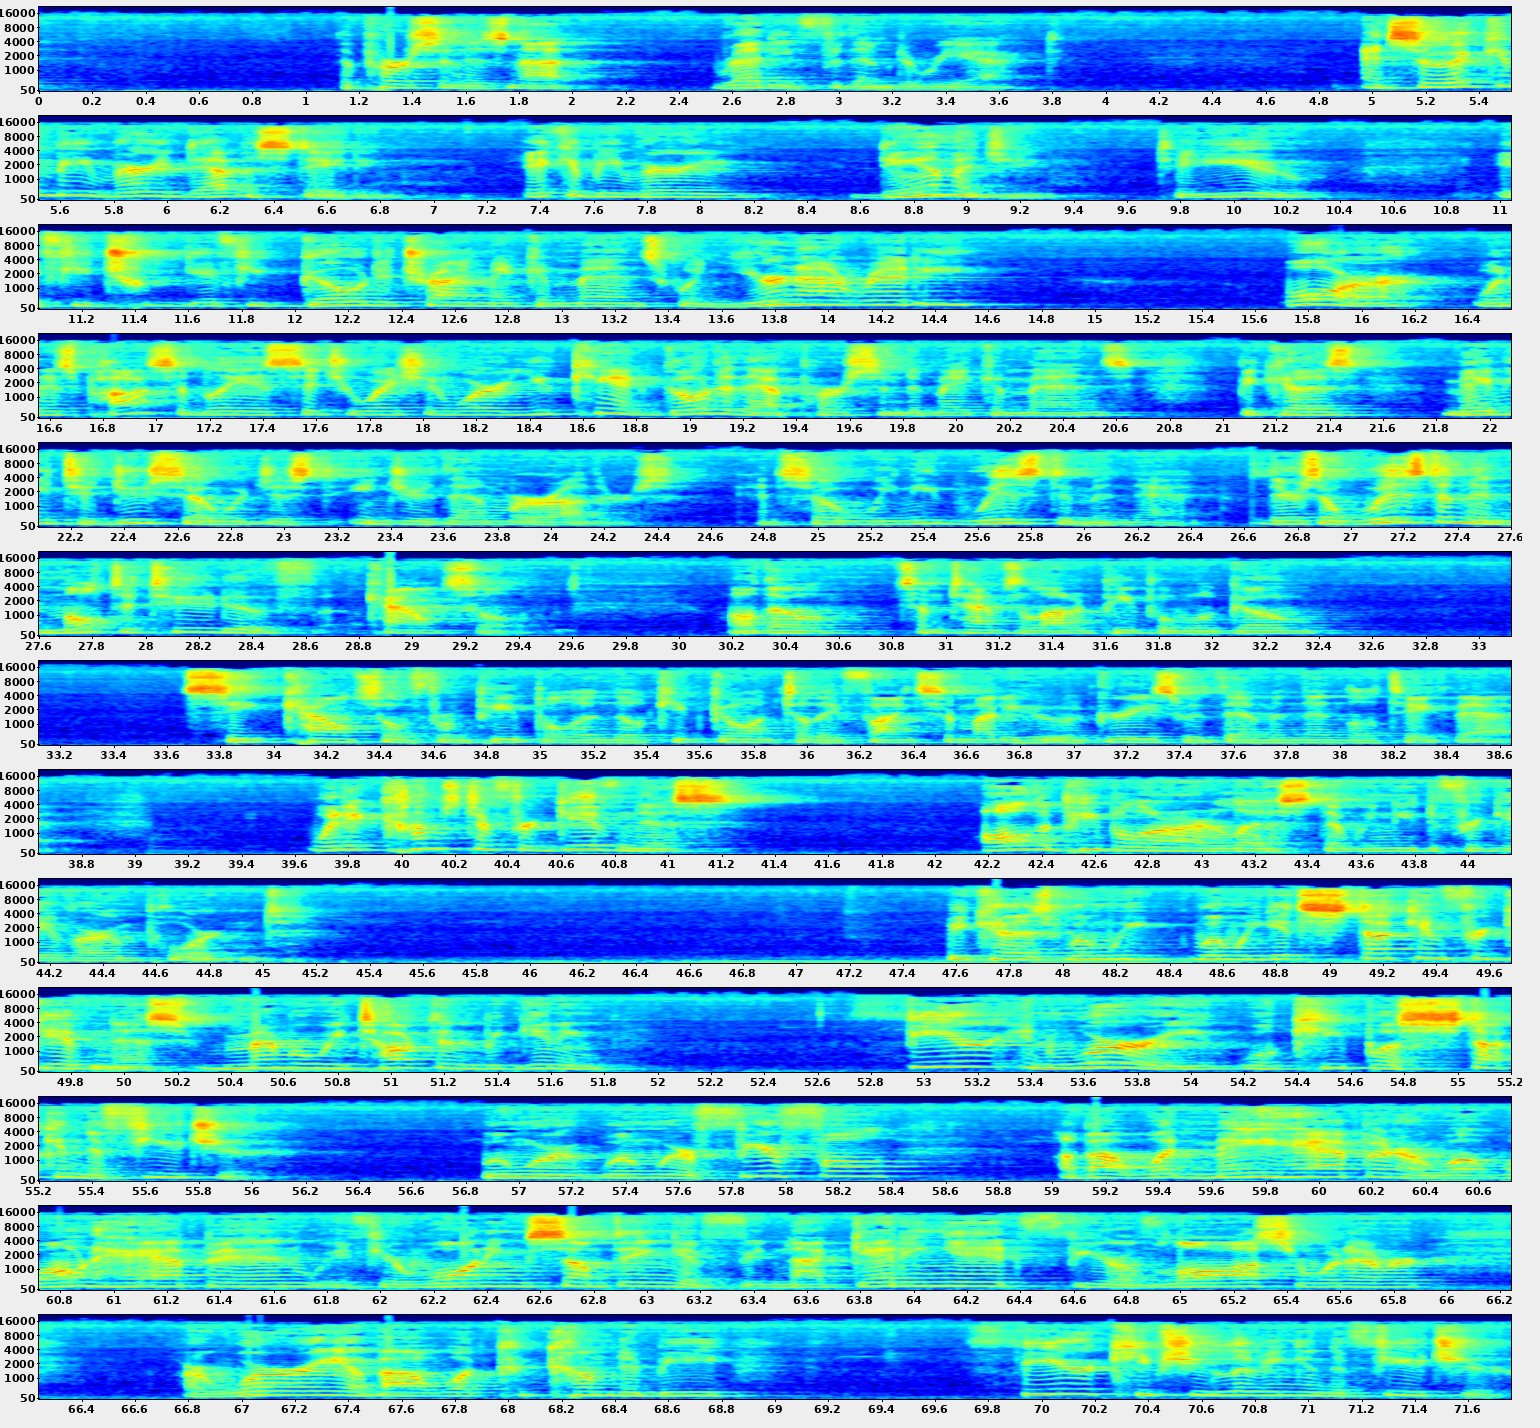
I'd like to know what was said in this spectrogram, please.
the person is not ready for them to react. And so it can be very devastating. It can be very damaging to you if you, tr- if you go to try and make amends when you're not ready or when it's possibly a situation where you can't go to that person to make amends because maybe to do so would just injure them or others. And so we need wisdom in that. There's a wisdom in multitude of counsel. Although sometimes a lot of people will go seek counsel from people and they'll keep going until they find somebody who agrees with them and then they'll take that. When it comes to forgiveness, all the people on our list that we need to forgive are important. Because when we when we get stuck in forgiveness, remember we talked in the beginning, fear and worry will keep us stuck in the future. When we're when we're fearful about what may happen or what won't happen, if you're wanting something, if you're not getting it, fear of loss or whatever, or worry about what could come to be, fear keeps you living in the future.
